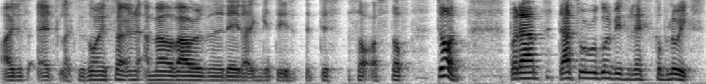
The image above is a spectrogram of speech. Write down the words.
I just it, like there's only a certain amount of hours in a day that I can get these this sort of stuff done. But um, that's where we're going to be for the next couple of weeks.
